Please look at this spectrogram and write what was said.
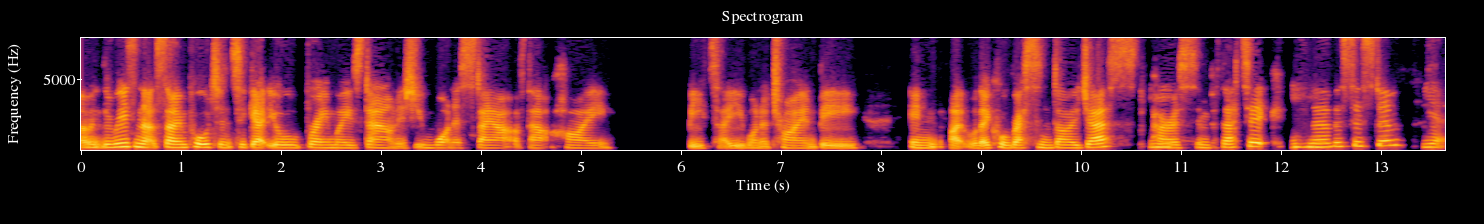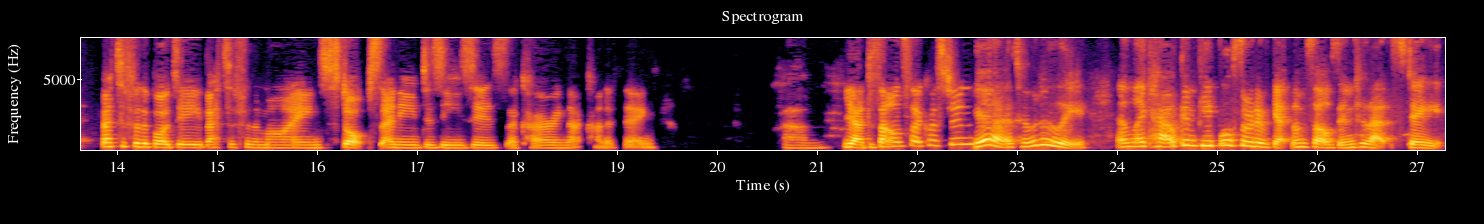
Um, the reason that's so important to get your brain waves down is you want to stay out of that high beta. You want to try and be in like what they call rest and digest mm. parasympathetic mm-hmm. nervous system. Yeah. Better for the body better for the mind stops any diseases occurring that kind of thing. Um, yeah does that answer that question? Yeah totally. And like how can people sort of get themselves into that state?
